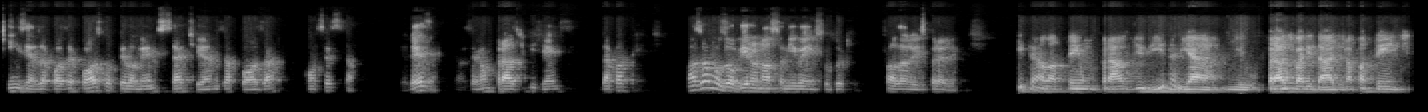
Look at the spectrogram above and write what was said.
15 anos após o depósito, ou pelo menos 7 anos após a concessão. Beleza? Então, esse é um prazo de vigência da patente. Mas vamos ouvir o nosso amigo Enzo aqui, falando isso para a gente. Então, ela tem um prazo de vida e, a, e o prazo de validade da patente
